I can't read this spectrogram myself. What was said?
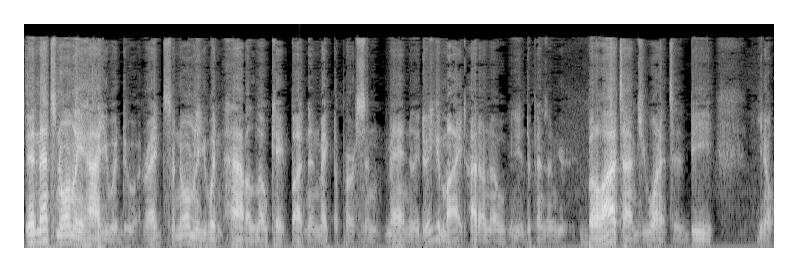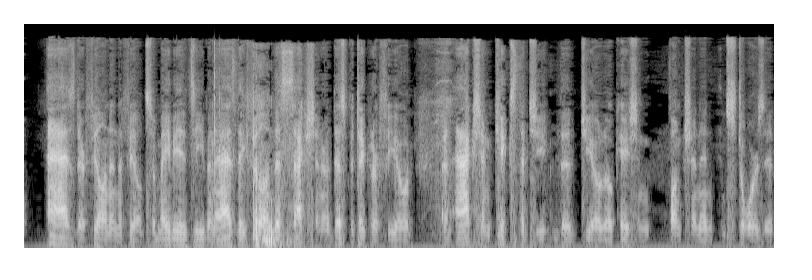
and that's normally how you would do it, right? So normally you wouldn't have a locate button and make the person manually do it. You might, I don't know, it depends on your, but a lot of times you want it to be, you know, as they're filling in the field. So maybe it's even as they fill in this section or this particular field, an action kicks the, ge the geolocation function and, and, stores it,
